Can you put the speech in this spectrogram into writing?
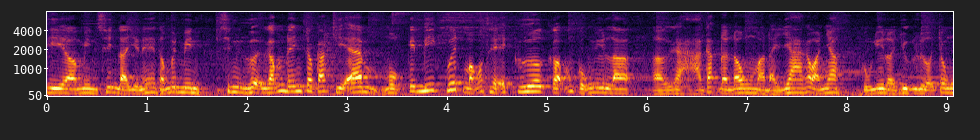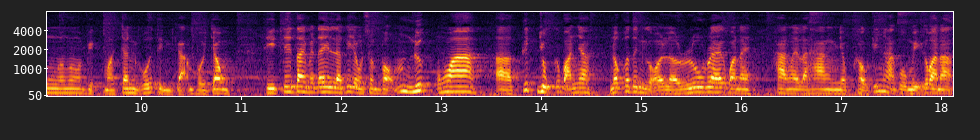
thì à, mình xin đại diện đến hệ thống bên mình xin gửi gắm đến cho các chị em một cái bí quyết mà có thể cưa cẩm cũng như là à, gả các đàn ông mà đại gia các bạn nha, cũng như là dự lựa trong à, việc mà tranh gối tình cảm vợ chồng. Thì trên tay mình đây là cái dòng sản phẩm nước hoa à, kích dục các bạn nha, nó có tên gọi là Lure các bạn này, hàng này là hàng nhập khẩu chính hãng của Mỹ các bạn ạ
